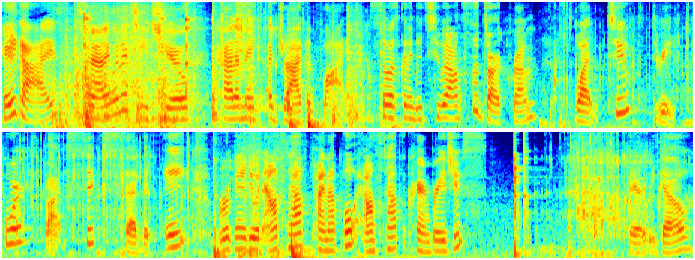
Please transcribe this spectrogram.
Hey guys, tonight I'm going to teach you how to make a dragonfly. So it's going to be two ounces of dark rum. One, two, three, four, five, six, seven, eight. We're going to do an ounce and a half pineapple, ounce and a half of cranberry juice. There we go.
